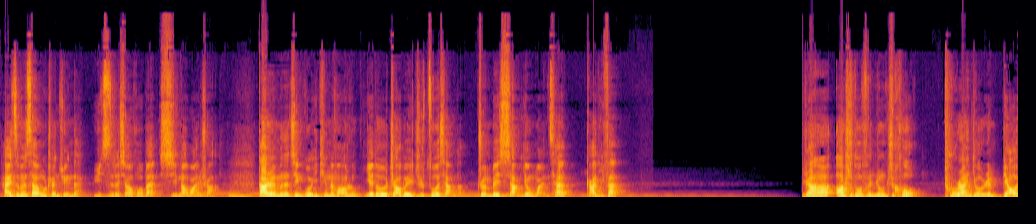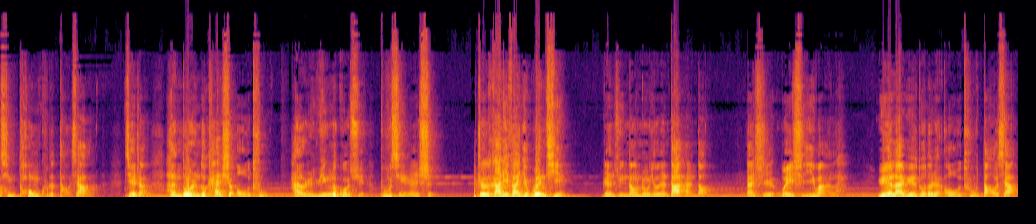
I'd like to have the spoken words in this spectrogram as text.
孩子们三五成群的与自己的小伙伴嬉闹玩耍，大人们呢，经过一天的忙碌，也都找位置坐下了，准备享用晚餐咖喱饭。然而二十多分钟之后，突然有人表情痛苦的倒下了，接着很多人都开始呕吐，还有人晕了过去，不省人事。这个咖喱饭有问题！人群当中有人大喊道。但是为时已晚了，越来越多的人呕吐倒下。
